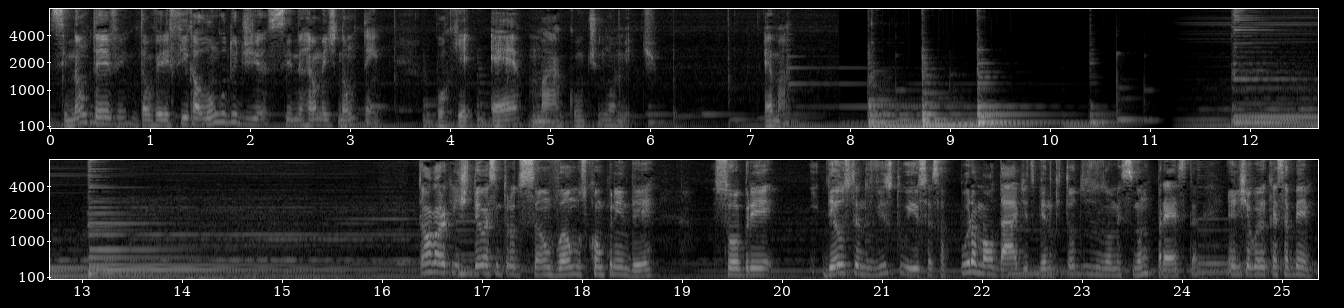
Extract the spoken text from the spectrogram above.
se não teve, então verifica ao longo do dia se realmente não tem, porque é má continuamente. É má. Então, agora que a gente deu essa introdução, vamos compreender sobre Deus tendo visto isso, essa pura maldade, vendo que todos os homens não prestam, ele chegou e quer saber,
